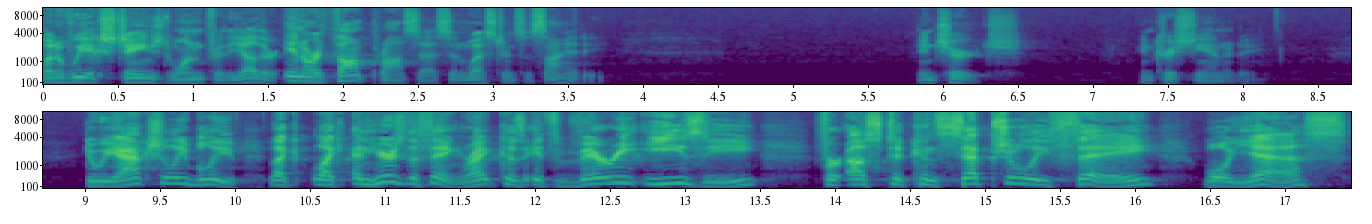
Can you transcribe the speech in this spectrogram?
But have we exchanged one for the other in our thought process in Western society, in church, in Christianity? Do we actually believe? Like, like, and here's the thing, right? Because it's very easy for us to conceptually say, well, yes,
